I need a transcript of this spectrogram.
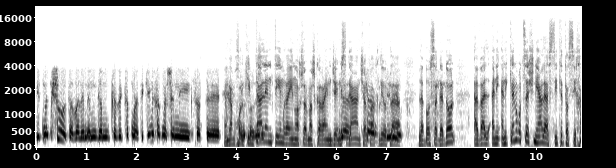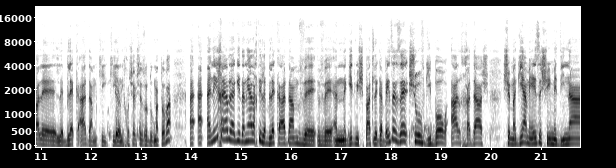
בהתנגשות, אבל הם גם כזה קצת מעתיקים אחד מהשני, קצת... אה, הם גם חולקים טאלנטים, ראינו עכשיו מה שקרה עם ג'יימס כן, גן, שהפך כן, להיות לבוס הגדול. אבל אני, אני כן רוצה שנייה להסיט את השיחה לבלק אדם, כי, כי כן. אני חושב שזו דוגמה טובה. אני חייב להגיד, אני הלכתי לבלק אדם, ואני נגיד משפט לגבי זה, זה שוב גיבור על חדש, שמגיע מאיזושהי מדינה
